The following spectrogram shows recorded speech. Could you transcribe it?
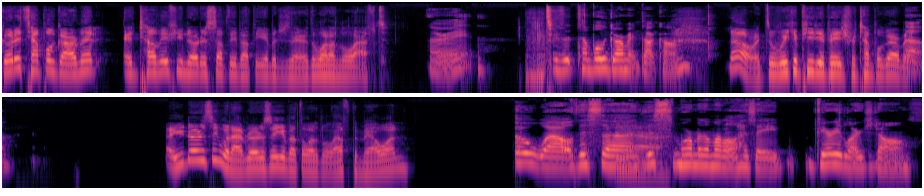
Go to Temple Garment and tell me if you notice something about the image there, the one on the left. All right. Is it templegarment.com? No, it's a Wikipedia page for Temple Garment. Oh. Are you noticing what I'm noticing about the one on the left, the male one? Oh wow, this uh Yeah. this Mormon model has a very large dong.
